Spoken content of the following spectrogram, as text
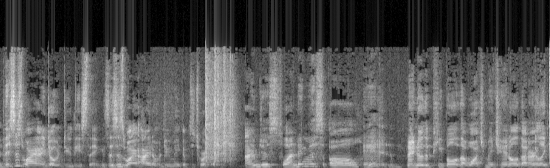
this is why I don't do these things. This is why I don't do makeup tutorials. I'm just blending this all in. And I know the people that watch my channel that are like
